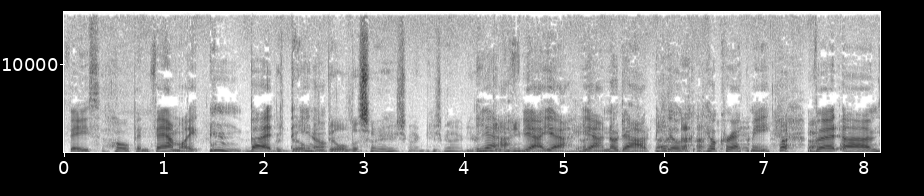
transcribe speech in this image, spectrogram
faith, hope, and family. but But Bill, you know, Bill, listener, he's going to he's going to you're gonna get yeah, an email. yeah, on yeah, yeah, no doubt. He'll he'll correct me, but um,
